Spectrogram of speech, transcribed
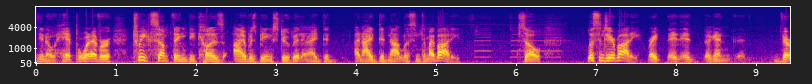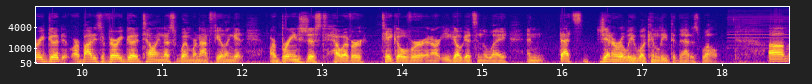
you know, hip or whatever, tweaked something because I was being stupid and I did and I did not listen to my body. So, listen to your body, right? It, it, again, very good. Our bodies are very good at telling us when we're not feeling it. Our brains just, however, take over and our ego gets in the way. And that's generally what can lead to that as well. Um,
